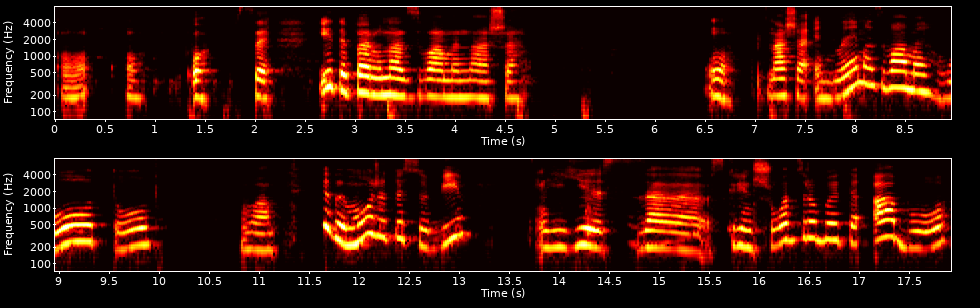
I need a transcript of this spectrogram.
О, о, о, все. І тепер у нас з вами наша. О, наша емблема з вами готова. І ви можете собі її скріншот зробити, або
